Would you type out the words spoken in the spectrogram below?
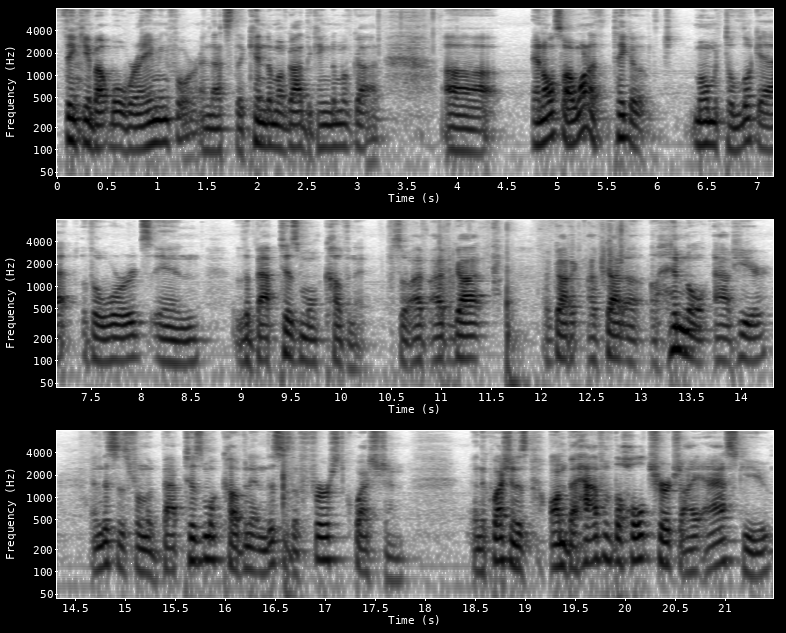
thinking about what we're aiming for, and that's the kingdom of God, the kingdom of God. Uh, and also, I want to take a moment to look at the words in the baptismal covenant. So I've, I've got I've got a, I've got a, a hymnal out here, and this is from the baptismal covenant, and this is the first question. And the question is, on behalf of the whole church, I ask you,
